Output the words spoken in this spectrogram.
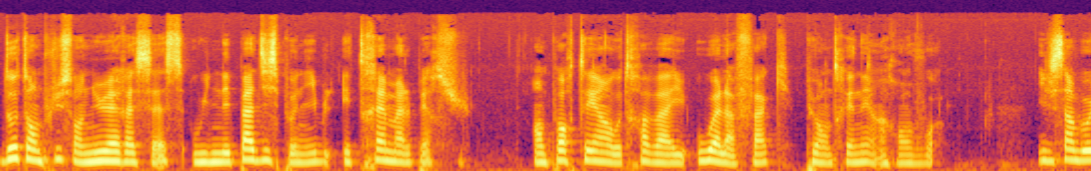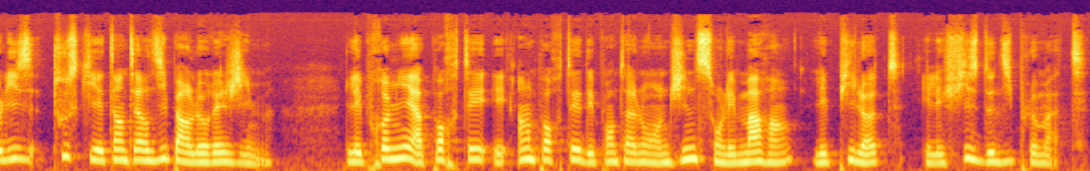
d'autant plus en URSS où il n'est pas disponible et très mal perçu. En porter un au travail ou à la fac peut entraîner un renvoi. Il symbolise tout ce qui est interdit par le régime. Les premiers à porter et importer des pantalons en jeans sont les marins, les pilotes et les fils de diplomates.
